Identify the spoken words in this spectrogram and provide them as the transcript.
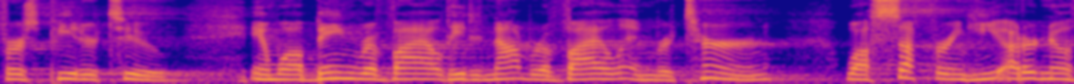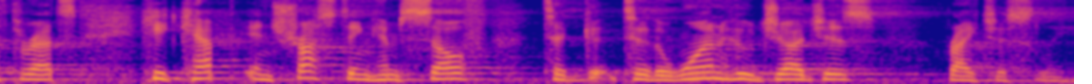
1 Peter 2. And while being reviled, he did not revile in return. While suffering, he uttered no threats. He kept entrusting himself to, to the one who judges righteously.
